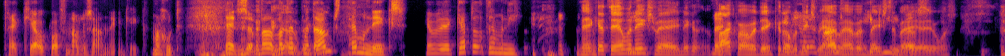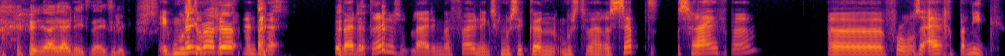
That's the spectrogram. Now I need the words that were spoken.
trek je ook wel van alles aan, denk ik. Maar goed, nee, dus, wat, wat Ja, dat heb ik met ik ook. angst? Helemaal niks. Ik heb dat helemaal niet. Nee, ik heb er helemaal niks mee. Nee, Vaak waar we denken dat we niks mee hebben, hebben we het meeste mee, hè, jongens? ja, jij niet, nee, natuurlijk. Ik moest Hey, op een gegeven moment bij, bij de trainersopleiding bij Phoenix, moest ik een, moesten we een recept schrijven eh, voor onze eigen paniek.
